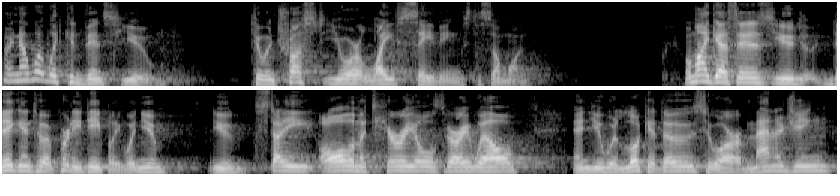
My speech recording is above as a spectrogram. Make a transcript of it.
All right, now, what would convince you to entrust your life savings to someone? Well, my guess is you'd dig into it pretty deeply, wouldn't you? You study all the materials very well, and you would look at those who are managing,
